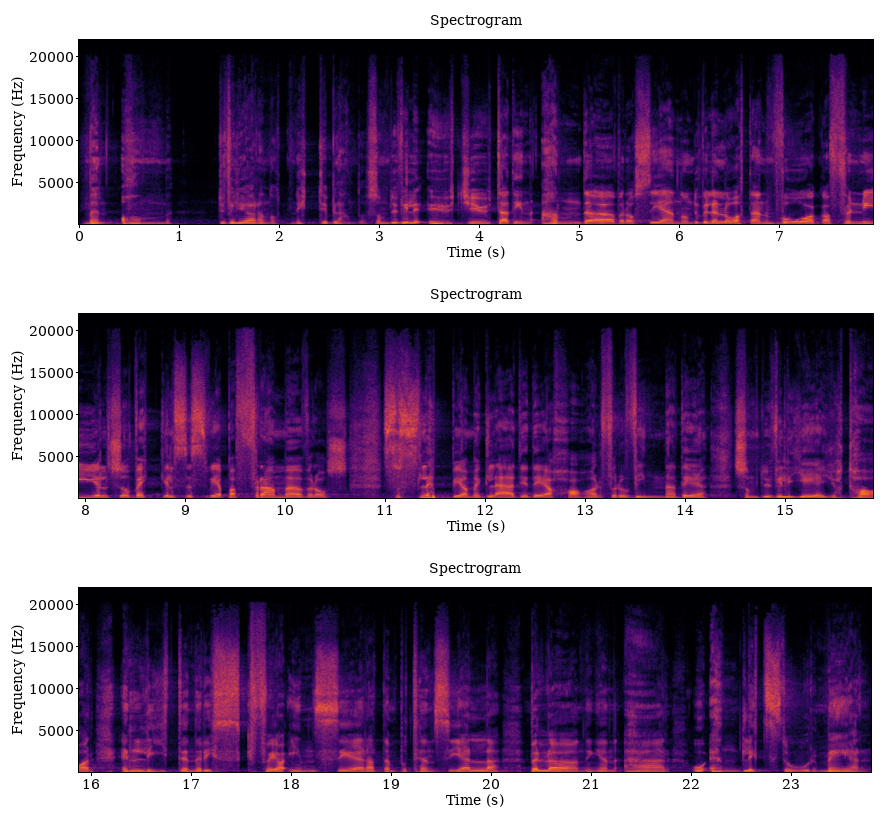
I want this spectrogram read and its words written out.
Men om du vill göra något nytt ibland oss. Om du ville utgjuta din ande över oss igen. Om du ville låta en våg av förnyelse och väckelse svepa fram över oss. Så släpper jag med glädje det jag har för att vinna det som du vill ge. Jag tar en liten risk för jag inser att den potentiella belöningen är oändligt stor. Mer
